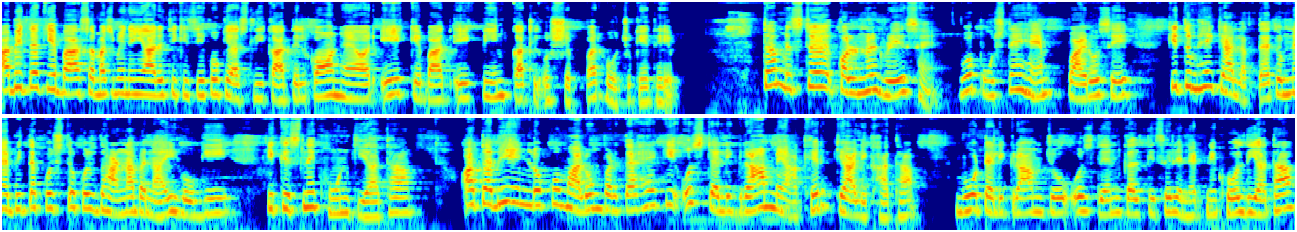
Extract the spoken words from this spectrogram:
अभी तक ये बात समझ में नहीं आ रही थी किसी को कि असली कातिल कौन है और एक के बाद एक तीन कत्ल उस शिप पर हो चुके थे। तब मिस्टर कॉलोनल रेस हैं। वो पूछते हैं पायरो से कि तुम्हें क्या लगता है? तुमने अभी तक कुछ तो कुछ धारणा बनाई होगी कि किसने खून किया था। और तभी इन लोग को मालूम पड़ता है कि उस टेलीग्राम में आखिर क्या लिखा था। वो टेलीग्राम जो उस दिन गलती से लिनेट ने खोल दिया था।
